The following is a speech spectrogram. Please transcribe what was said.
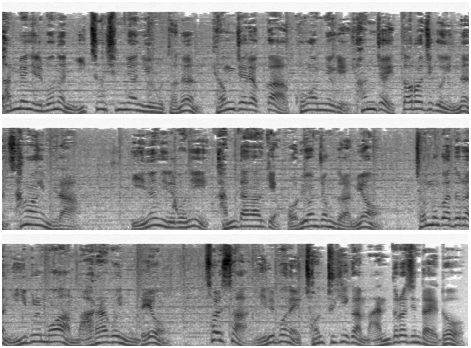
반면 일본은 2010년 이후부터는 경제력과 공업력이 현저히 떨어지고 있는 상황입니다. 이는 일본이 감당하기 어려운 정도라며 전문가들은 입을 모아 말하고 있는데요. 설사 일본의 전투기가 만들어진다 해도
